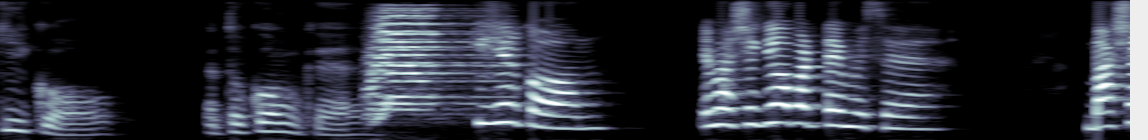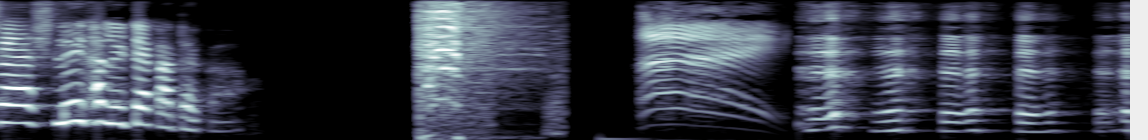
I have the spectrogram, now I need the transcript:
কি কও? এত কম কে? কিসের কম? এ মাসে কি ওভার টাইম হয়েছে বাসায় আসলেই খালি টাকা টাকা।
